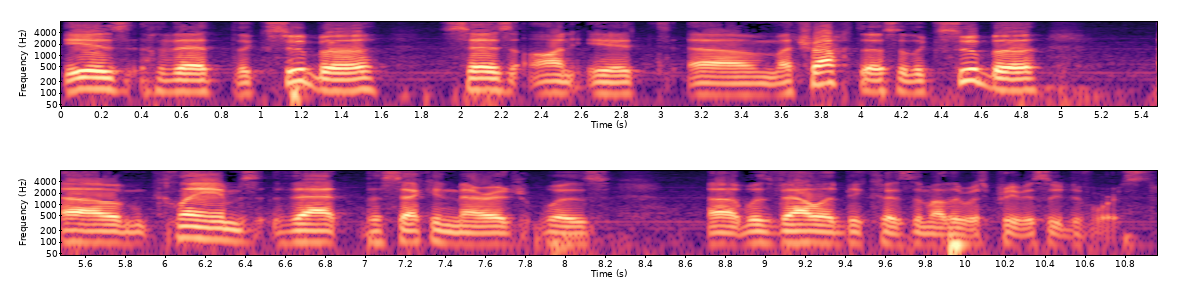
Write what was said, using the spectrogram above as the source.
is that the ksuba says on it um, matrachta. So the ksuba um, claims that the second marriage was uh, was valid because the mother was previously divorced.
